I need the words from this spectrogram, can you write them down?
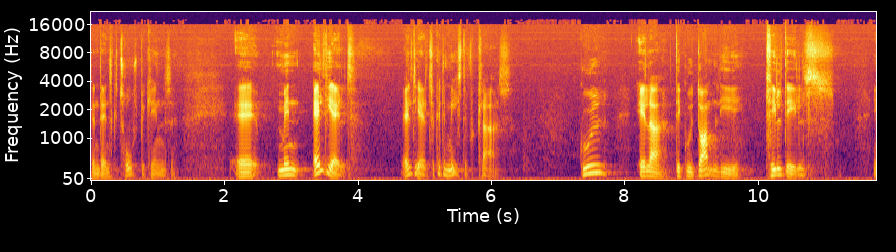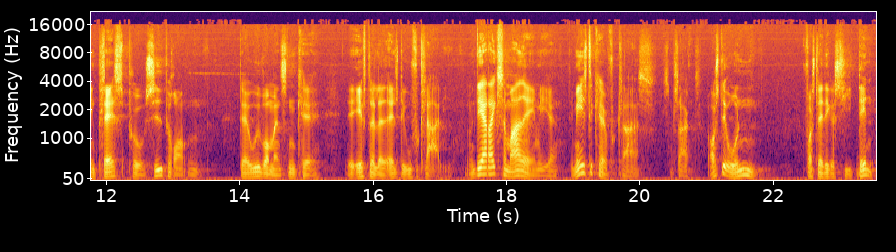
den danske trosbekendelse. Øh, men alt i alt, alt i alt, så kan det meste forklares. Gud eller det guddommelige tildeles en plads på sideperronen, derude, hvor man sådan kan øh, efterlade alt det uforklarlige. Men det er der ikke så meget af mere. Det meste kan jo forklares, som sagt. Også det onde, for slet ikke at sige den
